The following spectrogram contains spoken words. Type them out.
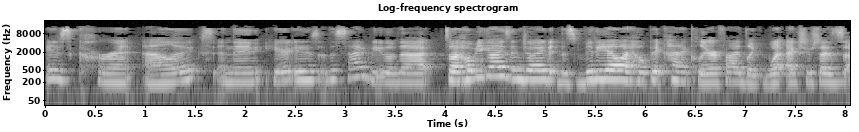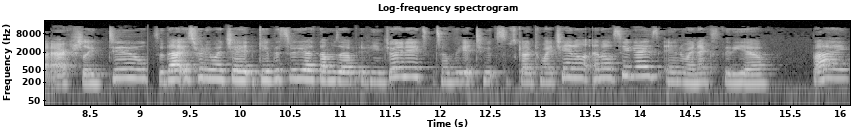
is current Alex. And then here is the side view of that. So I hope you guys enjoyed this video. I hope it kind of clarified like what exercises I actually do. So that is pretty much it. Give this video a thumbs up if you enjoyed it. Don't forget to subscribe to my channel and I'll see you guys in my next video. Bye!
